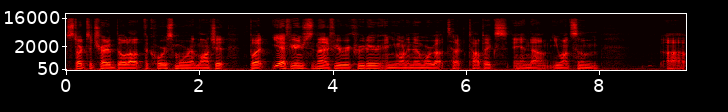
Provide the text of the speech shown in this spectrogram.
start to try to build out the course more and launch it. But yeah, if you're interested in that, if you're a recruiter and you want to know more about tech topics and um, you want some uh,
